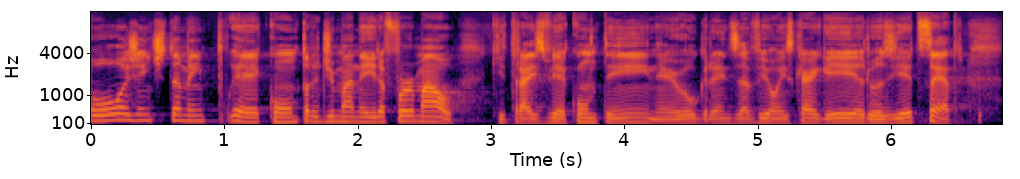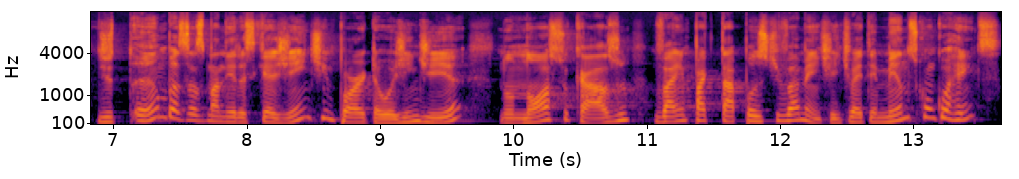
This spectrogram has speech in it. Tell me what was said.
Ou a gente também é, compra de maneira formal, que traz via container ou grandes aviões cargueiros e etc. De ambas as maneiras que a gente importa hoje em dia, no nosso caso, vai impactar positivamente. A gente vai ter menos concorrentes,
